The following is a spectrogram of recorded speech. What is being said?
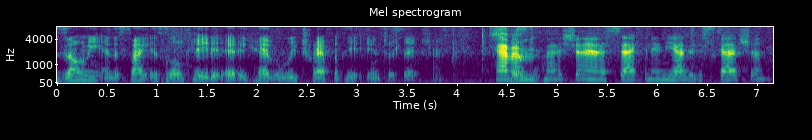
zoning, and the site is located at a heavily trafficked intersection. Have a Second. motion and a second. Any other discussion?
